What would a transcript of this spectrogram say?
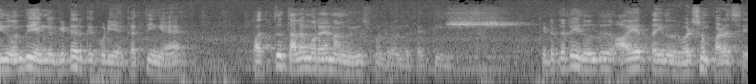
இது வந்து எங்ககிட்ட இருக்கக்கூடிய கத்திங்க பத்து தலைமுறையாக நாங்கள் யூஸ் பண்ணுறோம் இந்த கத்தி. கிட்டத்தட்ட இது வந்து ஆயிரத்தி ஐநூறு வருஷம் பழசு.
